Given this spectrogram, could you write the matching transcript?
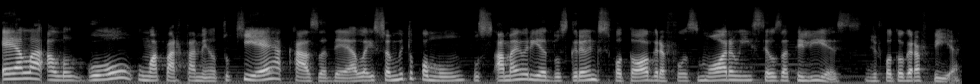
Ela alugou um apartamento que é a casa dela, isso é muito comum. Os, a maioria dos grandes fotógrafos moram em seus ateliês de fotografia.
